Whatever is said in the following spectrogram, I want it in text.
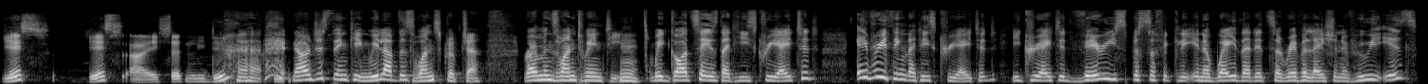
Yes Yes, I certainly do. now I'm just thinking, we love this one scripture, Romans 120, mm. where God says that he's created everything that he's created. He created very specifically in a way that it's a revelation of who he is,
